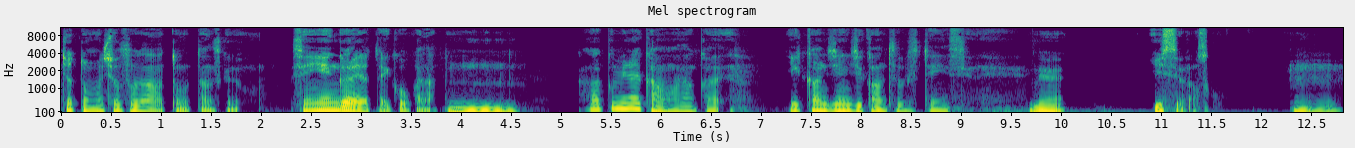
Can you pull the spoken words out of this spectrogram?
ちょっと面白そうだなと思ったんですけど、1000円ぐらいだったら行こうかなと。うーん。科学未来館はなんか、いい感じに時間潰していいんですよね。ねいいっすよね、あそこ。うん。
